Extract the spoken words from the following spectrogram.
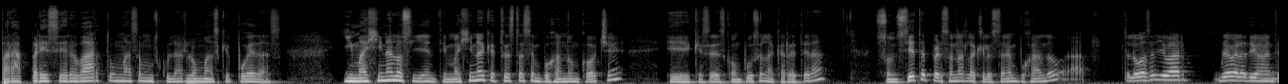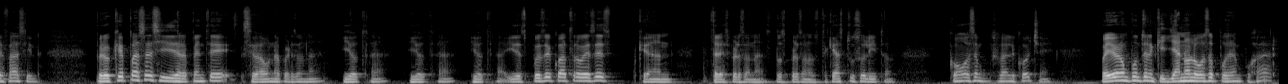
para preservar tu masa muscular lo más que puedas. Imagina lo siguiente, imagina que tú estás empujando un coche eh, que se descompuso en la carretera son siete personas las que lo están empujando, ah, te lo vas a llevar relativamente fácil. Pero ¿qué pasa si de repente se va una persona y otra y otra y otra? Y después de cuatro veces quedan tres personas, dos personas, te quedas tú solito. ¿Cómo vas a empujar el coche? Va a llegar un punto en el que ya no lo vas a poder empujar.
